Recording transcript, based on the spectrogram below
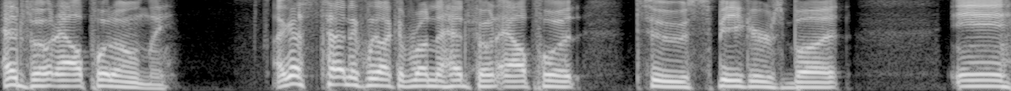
Headphone output only. I guess technically I could run the headphone output to speakers, but eh,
